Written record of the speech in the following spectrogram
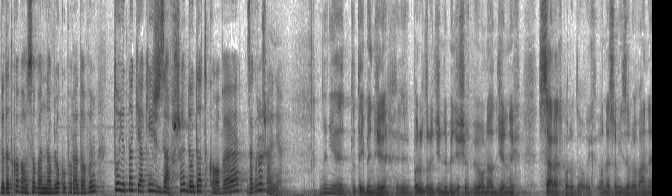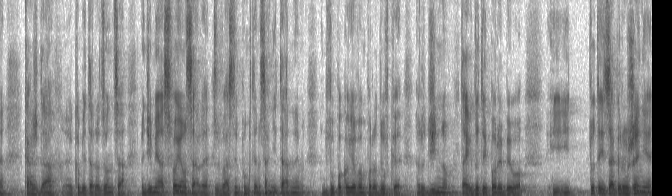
dodatkowa osoba na bloku poradowym, to jednak jakieś zawsze dodatkowe zagrożenie. No nie, tutaj będzie, y, poród rodzinny będzie się odbywał na oddzielnych salach porodowych. One są izolowane, każda y, kobieta rodząca będzie miała swoją salę z własnym punktem sanitarnym, dwupokojową porodówkę rodzinną, tak jak do tej pory było. I tutaj zagrożenie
